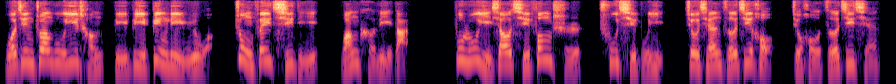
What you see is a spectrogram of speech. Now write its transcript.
我今专顾一城，彼必并立于我，众非其敌，王可立代。不如以消其风驰，出其不意。就前则击后，就后则击前。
